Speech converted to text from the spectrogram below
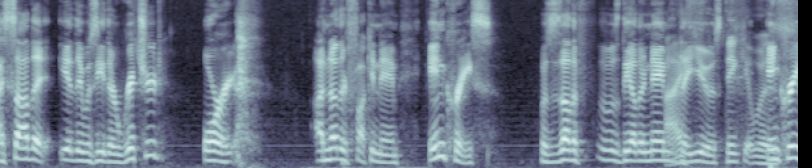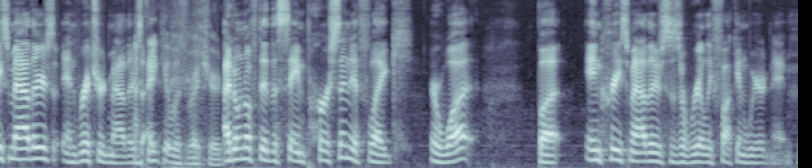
I saw that there was either Richard or another fucking name. Increase was his other was the other name that I they used. I think it was- Increase Mathers and Richard Mathers. I think it was Richard. I don't know if they're the same person, if like or what, but Increase Mathers is a really fucking weird name.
